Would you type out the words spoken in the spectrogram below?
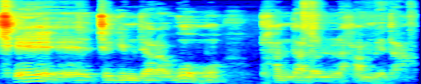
최적임자라고 판단을 합니다.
